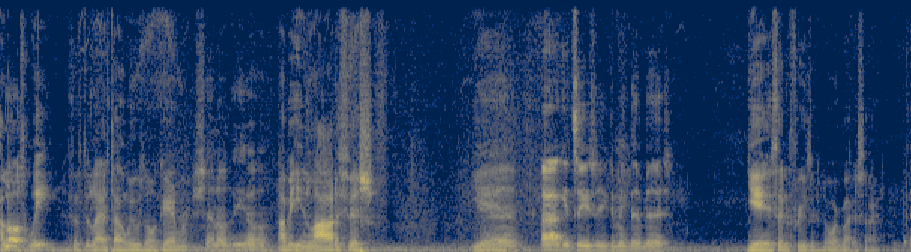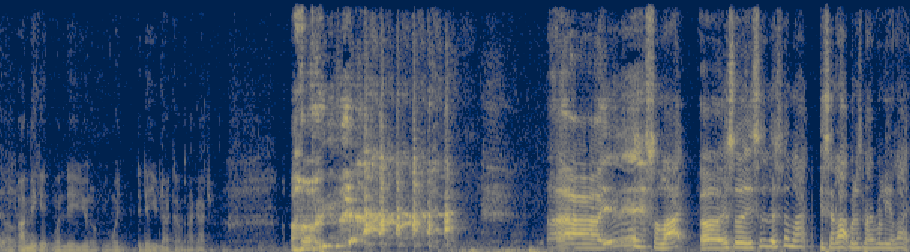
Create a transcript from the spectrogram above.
I lost weight since the last time we was on camera. Shout out to y'all. I've been eating a lot of fish. Yeah. Yeah. I gotta get to you so you can make that bash. Yeah, it's in the freezer. Don't worry about it. Sorry. I'll, I'll make it one day. You don't. When, the day you're not coming, I got you. Uh, uh, it's a lot. Uh, it's a, it's a, it's a lot. It's a lot, but it's not really a lot.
